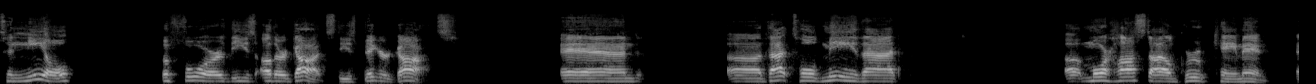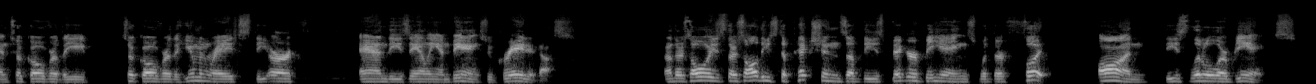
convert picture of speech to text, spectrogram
to kneel before these other gods, these bigger gods and uh, that told me that a more hostile group came in and took over the took over the human race, the earth, and these alien beings who created us. Now there's always there's all these depictions of these bigger beings with their foot on these littler beings.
